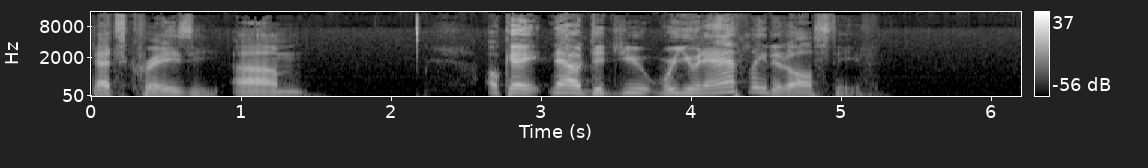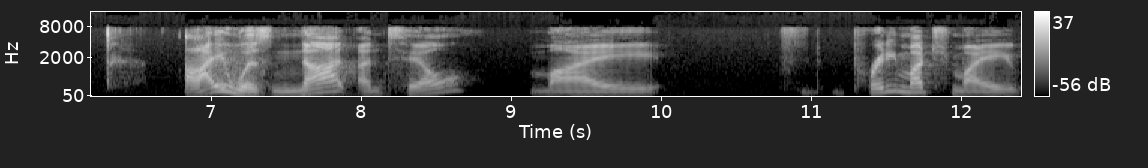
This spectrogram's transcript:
That's crazy. Um, okay, now did you were you an athlete at all, Steve? I was not until my pretty much my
